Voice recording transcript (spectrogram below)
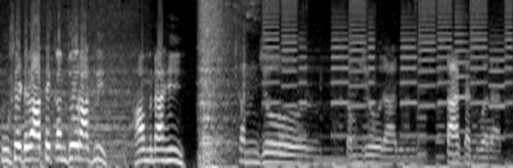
तुझे डराते कमज़ोर आदमी हम नहीं। कमज़ोर कमज़ोर आदमी ताकतवर आदमी।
